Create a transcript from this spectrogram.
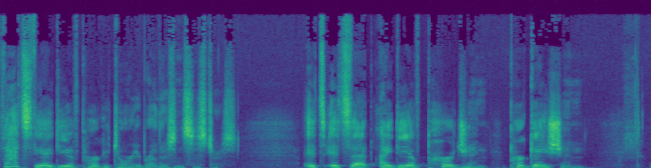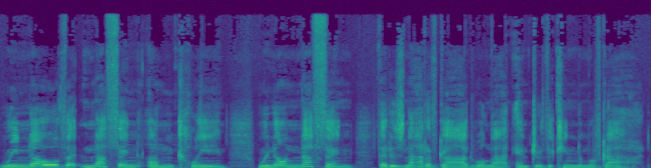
That's the idea of purgatory, brothers and sisters. It's, it's that idea of purging, purgation. We know that nothing unclean, we know nothing that is not of God will not enter the kingdom of God.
